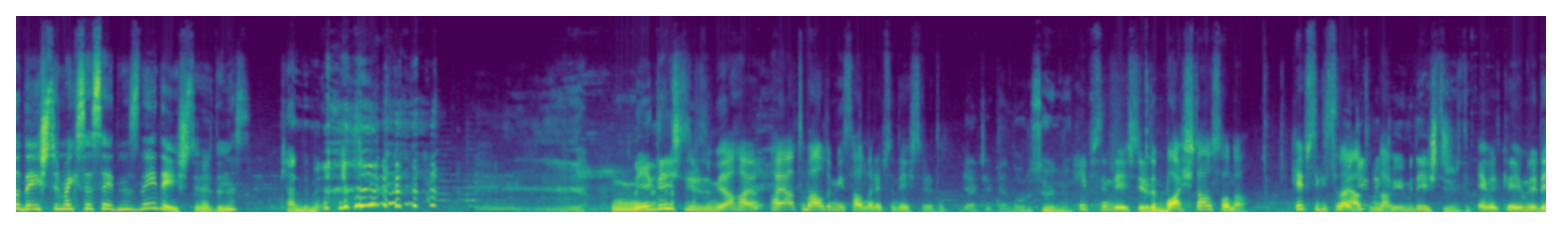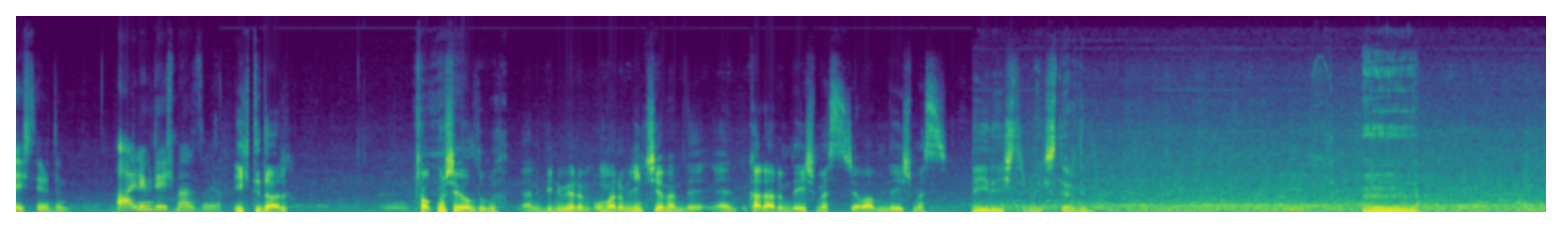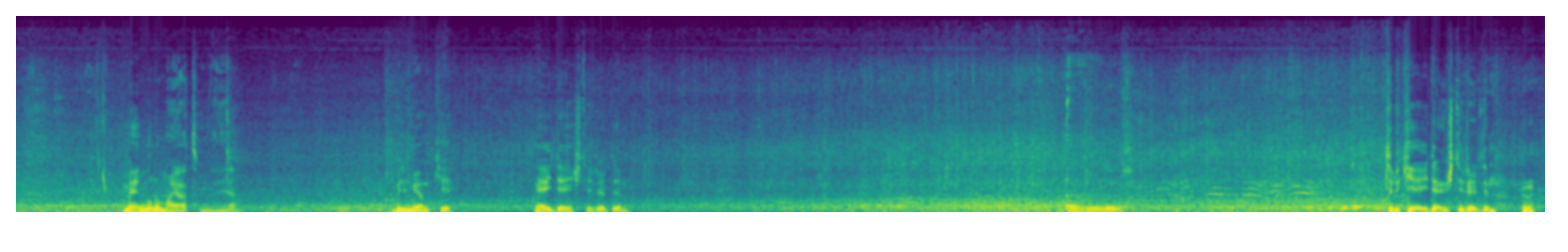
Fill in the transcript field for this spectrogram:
Hayatınızda değiştirmek isteseydiniz neyi değiştirirdiniz? Kendimi. Neyi değiştirdim ya? Hay- hayatıma aldığım insanların hepsini değiştirdim. Gerçekten doğru söylüyor. Hepsini değiştirdim. Baştan sona. Hepsi gitsin Öncelikle hayatımdan. köyümü değiştirirdim. Evet köyümü de değiştirdim. Ailemi değişmezdim ya. İktidar. Çok mu şey oldu bu? Yani bilmiyorum. Umarım linç yemem de yani kararım değişmez. Cevabım değişmez. Neyi değiştirmek isterdim? Ee, memnunum hayatımda ya. Bilmiyorum ki. Neyi değiştirirdim? Ee, Türkiye'yi değiştirirdim.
